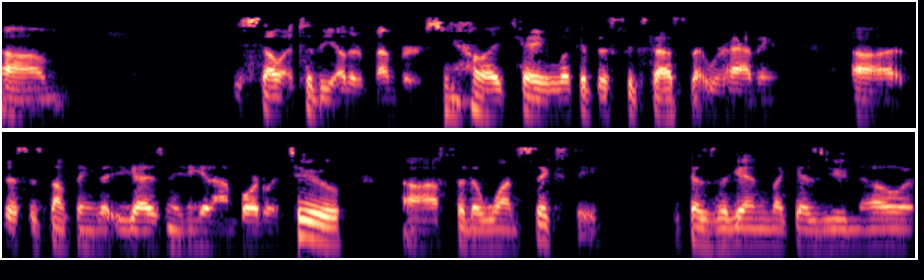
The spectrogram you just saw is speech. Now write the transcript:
Um, sell it to the other members. You know, like, hey, look at the success that we're having. Uh, this is something that you guys need to get on board with too uh, for the 160. Because again, like as you know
